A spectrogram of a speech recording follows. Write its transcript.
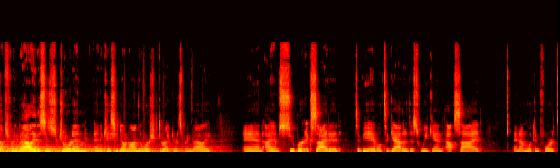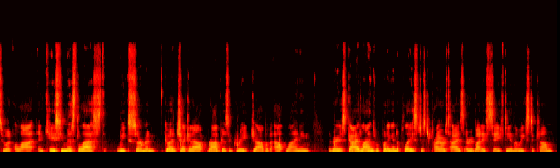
What's up, Spring Valley? This is Jordan, and in case you don't know, I'm the worship director at Spring Valley, and I am super excited to be able to gather this weekend outside, and I'm looking forward to it a lot. In case you missed last week's sermon, go ahead and check it out. Rob does a great job of outlining the various guidelines we're putting into place just to prioritize everybody's safety in the weeks to come.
